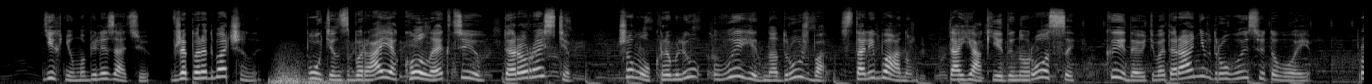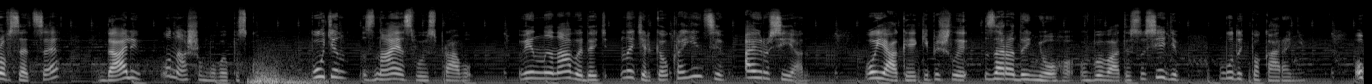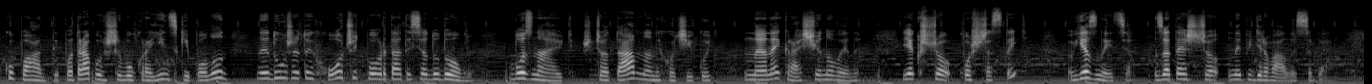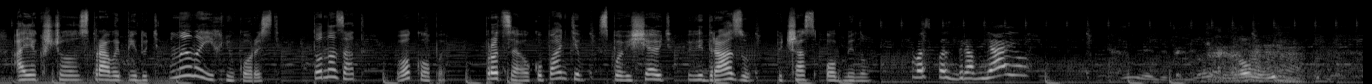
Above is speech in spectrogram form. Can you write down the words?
Їхню мобілізацію вже передбачили. Путін збирає колекцію терористів. Чому Кремлю вигідна дружба з Талібаном та як єдинороси кидають ветеранів Другої світової? Про все це далі у нашому випуску. Путін знає свою справу. Він ненавидить не тільки українців, а й росіян. Вояки, які пішли заради нього вбивати сусідів, будуть покарані. Окупанти, потрапивши в український полон, не дуже то й хочуть повертатися додому, бо знають, що там на них очікують не найкращі новини. Якщо пощастить, в'язниця за те, що не підірвали себе. А якщо справи підуть не на їхню користь, то назад в окопи. Про це окупантів сповіщають відразу під час обміну. Вас поздравляю.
